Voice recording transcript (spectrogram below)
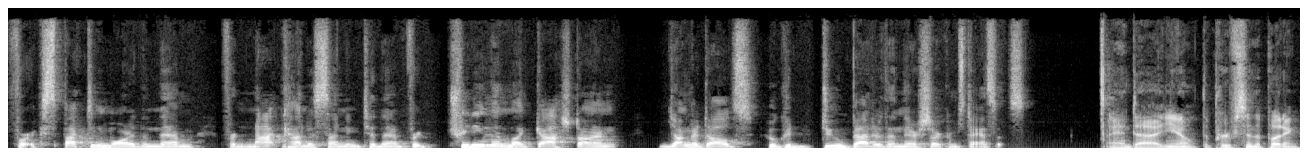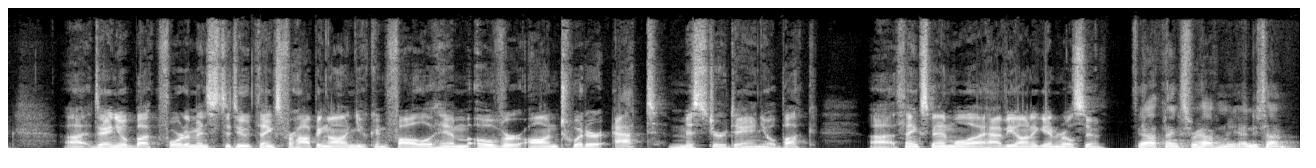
for expecting more than them, for not condescending to them, for treating them like gosh darn young adults who could do better than their circumstances. And, uh, you know, the proof's in the pudding. Uh, Daniel Buck, Fordham Institute, thanks for hopping on. You can follow him over on Twitter at Mr. Daniel Buck. Uh, thanks, man. We'll uh, have you on again real soon. Yeah, thanks for having me. Anytime.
